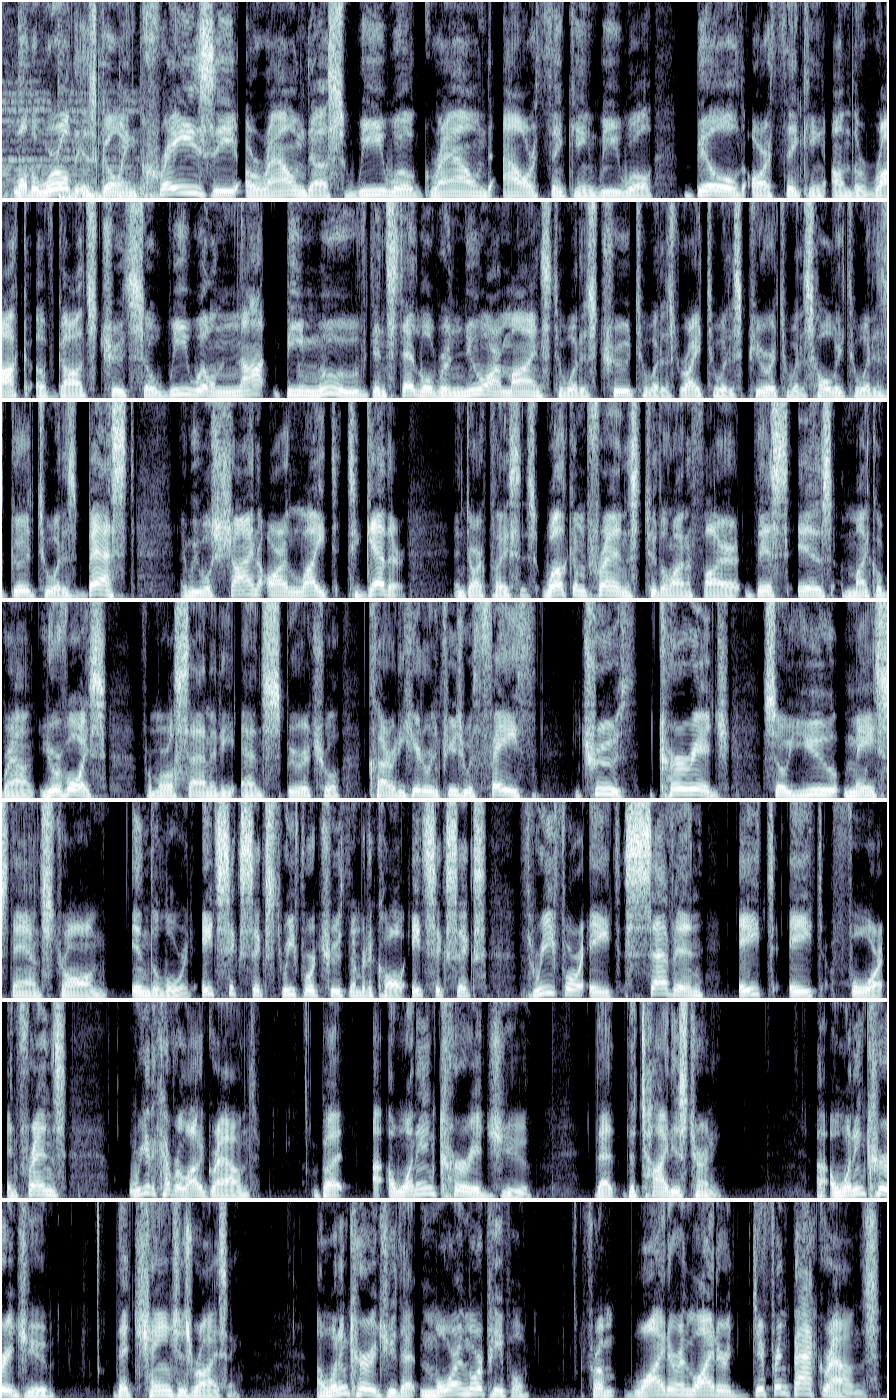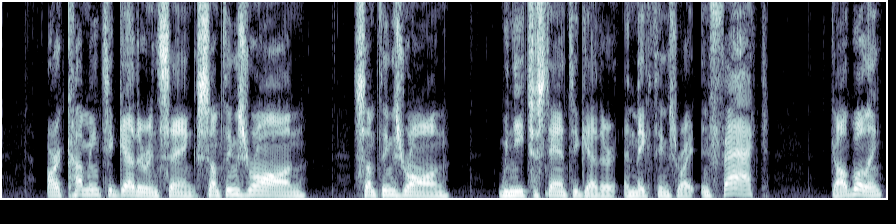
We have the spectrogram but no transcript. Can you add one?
While the world is going crazy around us, we will ground our thinking. We will build our thinking on the rock of God's truth. So we will not be moved. Instead, we'll renew our minds to what is true, to what is right, to what is pure, to what is holy, to what is good, to what is best. And we will shine our light together in dark places. Welcome, friends, to the line of fire. This is Michael Brown, your voice for moral sanity and spiritual clarity. Here to infuse you with faith, truth, courage, so you may stand strong in the Lord. 866 34 Truth, number to call 866 348 7884. And friends, we're going to cover a lot of ground, but I, I want to encourage you that the tide is turning. I want to encourage you that change is rising. I want to encourage you that more and more people from wider and wider different backgrounds are coming together and saying something's wrong, something's wrong. We need to stand together and make things right. In fact, God willing,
